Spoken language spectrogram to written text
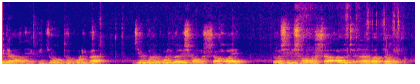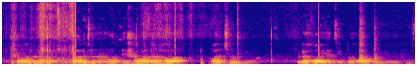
এটা আমাদের একটি যৌথ পরিবার, যে কোনো পরিবারের সমস্যা হয় এবং সেই সমস্যা আলোচনার মাধ্যমে সমাধান হয়। আলোচনার মধ্যে সমাধান হওয়া বাঞ্ছনীয়। এটা হয় আছে, একটু হওয়া হয়ে প্লিজ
